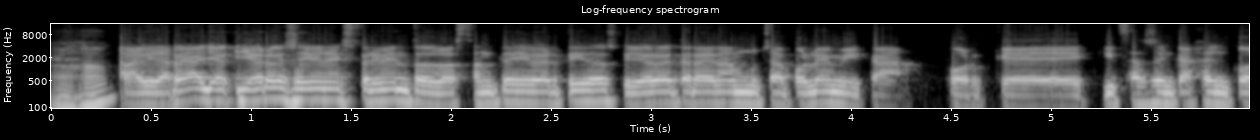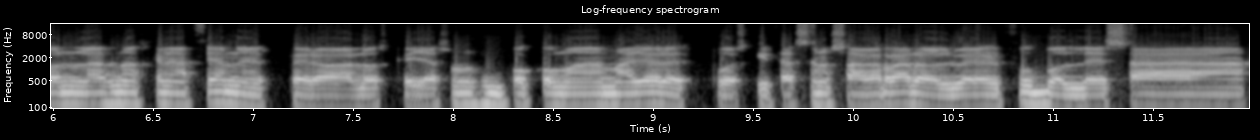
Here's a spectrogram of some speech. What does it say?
a la vida real. Yo, creo que serían experimentos bastante divertidos que yo creo que traerán mucha polémica porque quizás encajen con las nuevas generaciones, pero a los que ya somos un poco más mayores, pues quizás se nos haga raro el ver el fútbol de esa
